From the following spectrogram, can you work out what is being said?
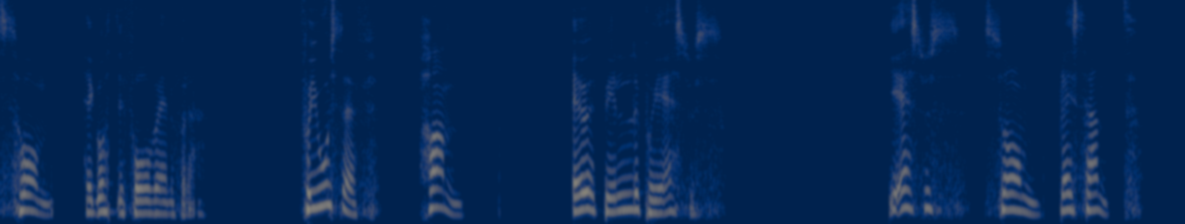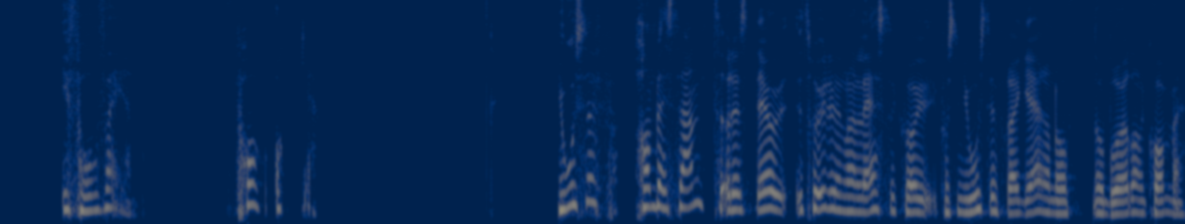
som har gått i forveien for deg. For Josef, han er jo et bilde på Jesus. Jesus som ble sendt i forveien for oss. Josef han ble sendt, og det, er jo utrolig når jeg leser hvordan Josef reagerer når, når brødrene kommer.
